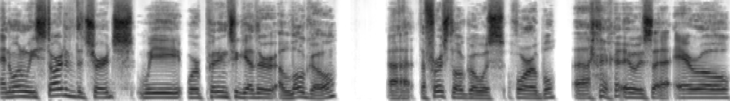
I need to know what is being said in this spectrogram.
And when we started the church, we were putting together a logo. Uh, the first logo was horrible. Uh, it was an arrow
